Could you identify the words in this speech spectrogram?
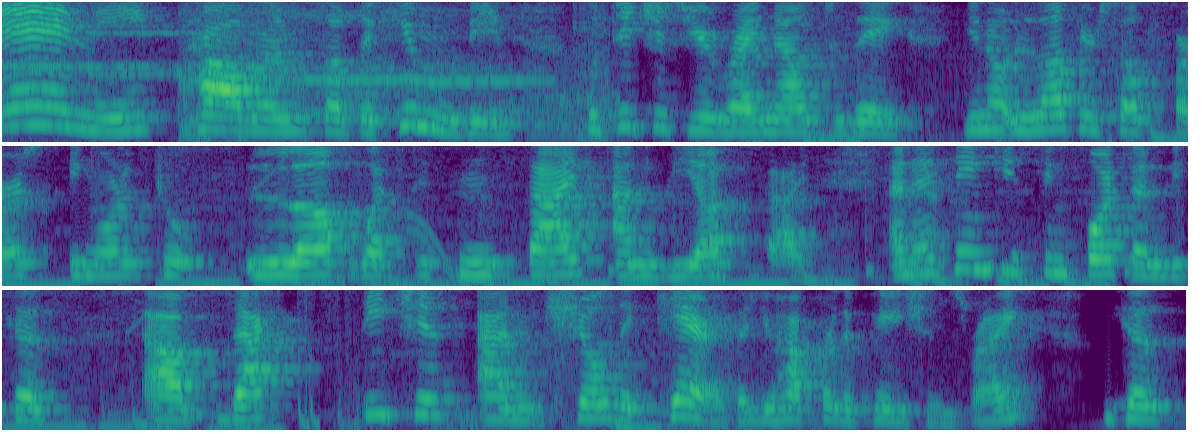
any problems of the human being, who teaches you right now today, you know, love yourself first in order to love what's inside and the outside. And I think it's important because um, that teaches and show the care that you have for the patients, right? Because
